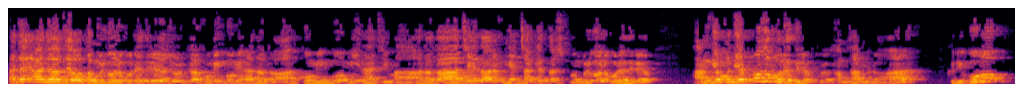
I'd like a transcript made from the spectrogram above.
단장님 안녕하세요. 어떤 물건을 보내드려야 좋을까 고민 고민하다가 고민 고민하지 마 하다가 제 나름 괜찮겠다 싶은 물건을 보내드려요. 안경은 예뻐서 보내드렸고요. 감사합니다. 그리고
